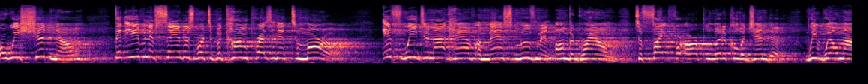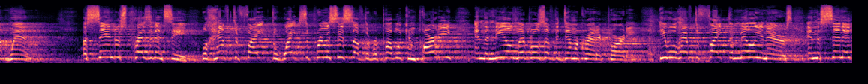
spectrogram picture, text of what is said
or we should know that even if Sanders were to become president tomorrow, if we do not have a mass movement on the ground to fight for our political agenda, we will not win. A Sanders presidency will have to fight the white supremacists of the Republican Party and the neoliberals of the Democratic Party. He will have to fight the millionaires in the Senate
